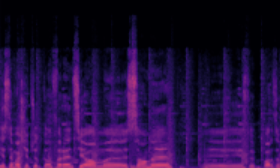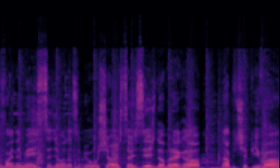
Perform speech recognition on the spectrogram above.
Jestem właśnie przed konferencją e, Sony. E, Jest to bardzo fajne miejsce, gdzie można sobie usiąść, coś zjeść dobrego, napić się piwa.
